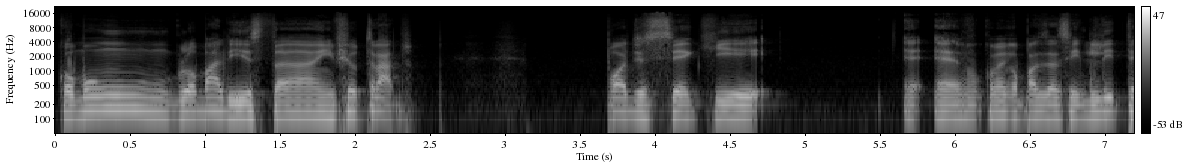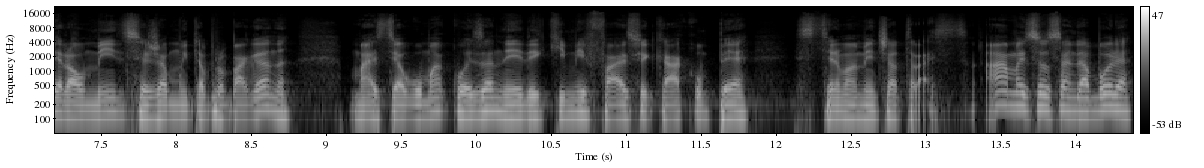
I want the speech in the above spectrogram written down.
como um globalista infiltrado. Pode ser que é, é, como é que eu posso dizer assim, literalmente seja muita propaganda, mas tem alguma coisa nele que me faz ficar com o pé extremamente atrás. Ah, mas se eu sair da bolha,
